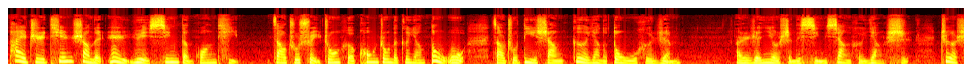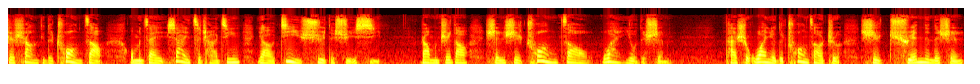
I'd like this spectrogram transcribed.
派至天上的日月星等光体，造出水中和空中的各样动物，造出地上各样的动物和人，而人有神的形象和样式，这是上帝的创造。我们在下一次查经要继续的学习，让我们知道神是创造万有的神，他是万有的创造者，是全能的神，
